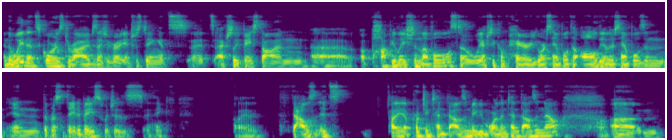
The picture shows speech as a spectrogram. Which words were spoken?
and the way that score is derived is actually very interesting. It's, it's actually based on uh, a population level. So we actually compare your sample to all the other samples in, in the Bristle database, which is, I think, probably thousand. It's probably approaching 10,000, maybe more than 10,000 now. Um,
